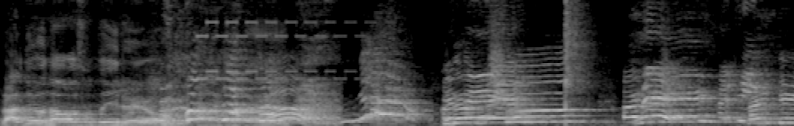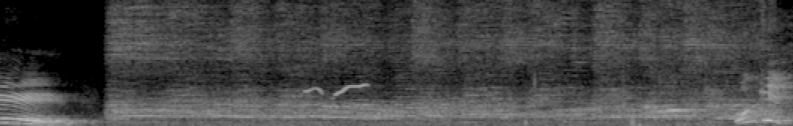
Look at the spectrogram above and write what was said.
라디오 나와서도 이래요. 네. 그다음 춤 네, 파이팅! 파이팅. 오케이.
